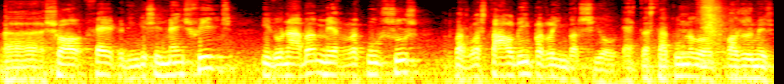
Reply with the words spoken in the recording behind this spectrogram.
eh, això feia que tinguessin menys fills i donava més recursos per l'estalvi i per la inversió. Aquesta ha estat una de les coses més...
